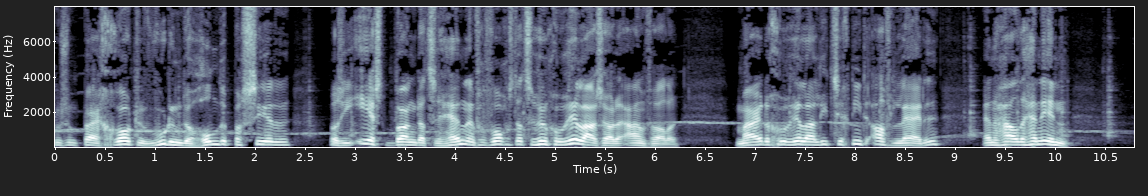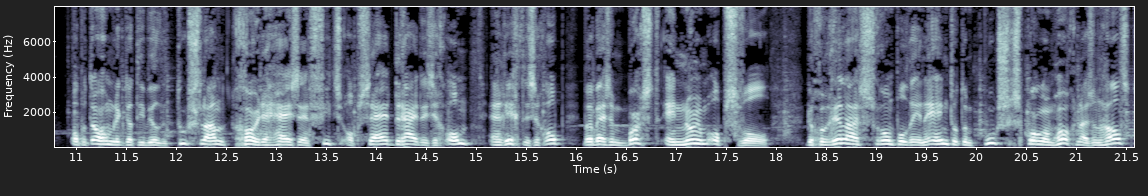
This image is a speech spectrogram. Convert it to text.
Toen ze een paar grote woedende honden passeerden, was hij eerst bang dat ze hen en vervolgens dat ze hun gorilla zouden aanvallen. Maar de gorilla liet zich niet afleiden en haalde hen in. Op het ogenblik dat hij wilde toeslaan, gooide hij zijn fiets opzij, draaide zich om en richtte zich op, waarbij zijn borst enorm opzwol. De gorilla schrompelde ineen tot een poes, sprong omhoog naar zijn hals,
